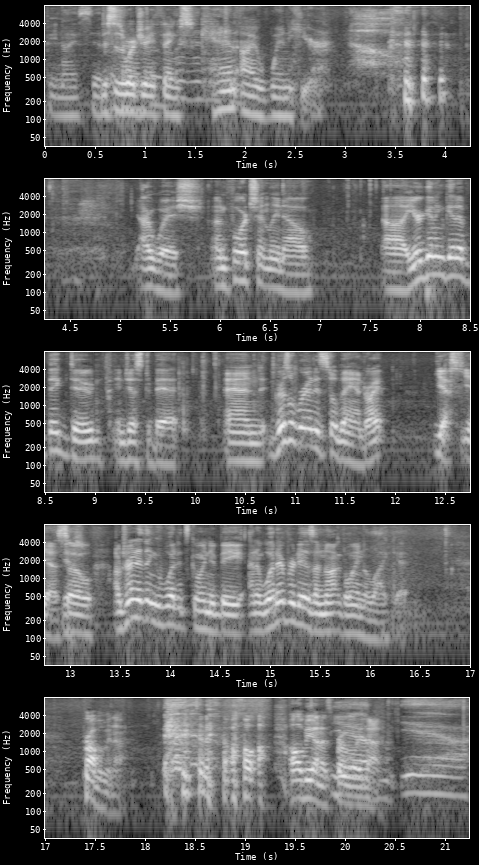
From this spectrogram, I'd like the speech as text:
Be nice. if This is where Jay thinks, win. "Can I win here?" No. I wish. Unfortunately, no. Uh, you're gonna get a big dude in just a bit, and Griselbrand is still banned, right? Yes. Yeah. yes. So I'm trying to think of what it's going to be, and whatever it is, I'm not going to like it. probably not. I'll, I'll be honest, probably yeah. not. Yeah.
